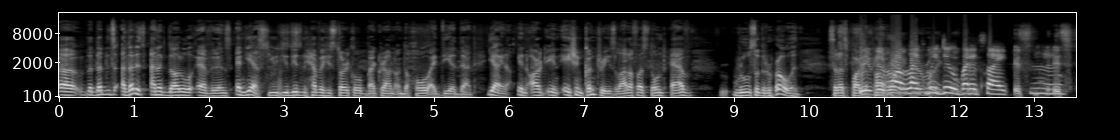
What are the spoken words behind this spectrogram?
uh, that, that is that is anecdotal evidence, and yes, you, you didn't have a historical background on the whole idea that yeah, in in our in Asian countries, a lot of us don't have rules of the road, so that's part They- of the they're problem. Well, like they're we do, but it's like It's Mm. it's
